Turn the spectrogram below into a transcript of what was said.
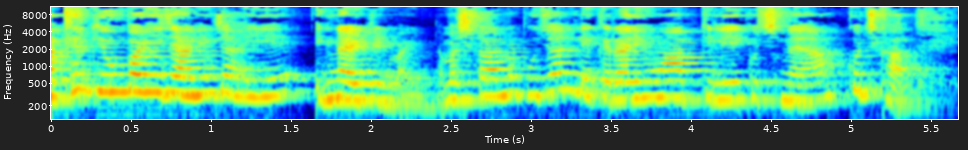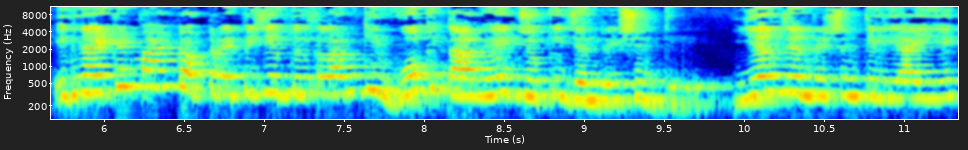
आखिर क्यों पढ़ी जानी चाहिए? इग्नाइटेड माइंड नमस्कार, मैं पूजा, लेकर आई हूँ आपके लिए कुछ नया, कुछ खास। Ignited mind doctor APJ Abdul Kalam की वो किताब है जो कि जनरेशन के लिए यंग जनरेशन के लिए आई है,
